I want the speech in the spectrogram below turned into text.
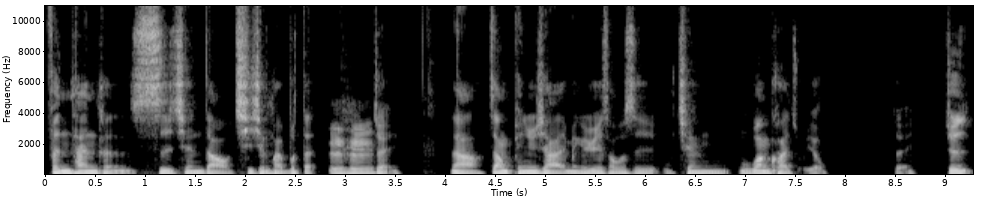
分摊可能四千到七千块不等。嗯哼，对，那这样平均下来，每个月差不多是五千五万块左右。对，就是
